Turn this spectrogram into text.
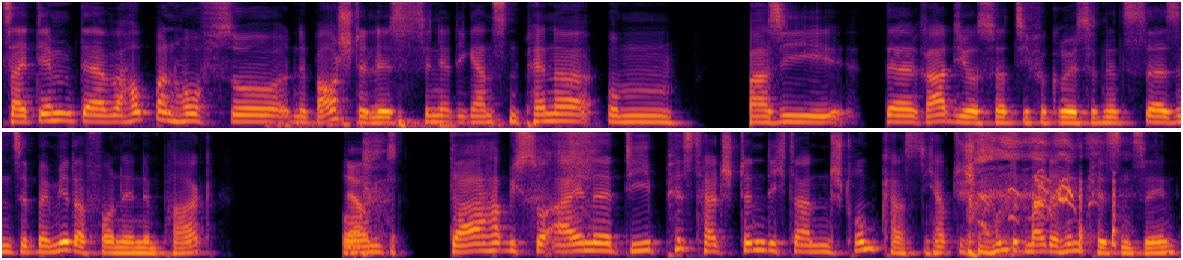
seitdem der Hauptbahnhof so eine Baustelle ist, sind ja die ganzen Penner um quasi, der Radius hat sich vergrößert. Und jetzt äh, sind sie bei mir da vorne in dem Park. Ja. Und da habe ich so eine, die pisst halt ständig da an den Stromkasten. Ich habe die schon hundertmal dahin pissen sehen.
